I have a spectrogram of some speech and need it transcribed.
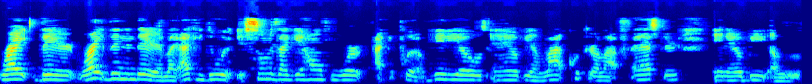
right there, right then and there. Like I can do it as soon as I get home from work. I can put up videos, and it'll be a lot quicker, a lot faster, and it'll be a, you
